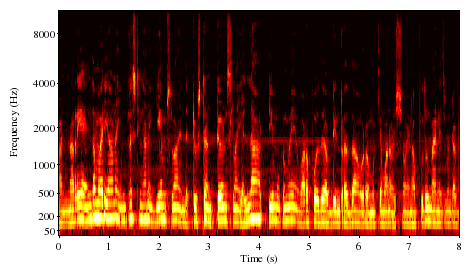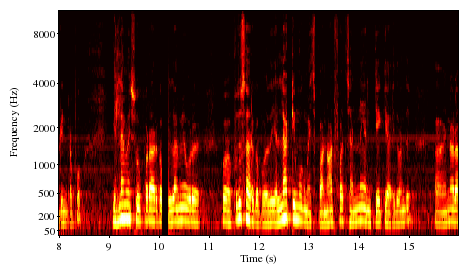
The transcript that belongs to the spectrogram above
and நிறைய இந்த மாதிரியான இன்ட்ரெஸ்டிங்கான கேம்ஸ்லாம் இந்த ட்விஸ்ட் அண்ட் டேர்ன்ஸ்லாம் எல்லா டீமுக்குமே வரப்போகுது அப்படின்றது தான் ஒரு முக்கியமான விஷயம். ஏன்னா புது மேனேஜ்மெண்ட் அப்படின்றப்போ எல்லாமே சூப்பராக இருக்கும். எல்லாமே ஒரு புதுசாக இருக்க போகுது. எல்லா டீமுக்கும் match for not for Chennai and KKR இது வந்து என்னடா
